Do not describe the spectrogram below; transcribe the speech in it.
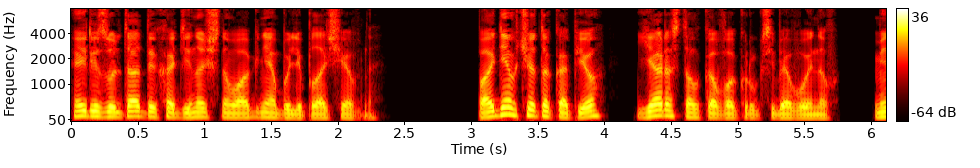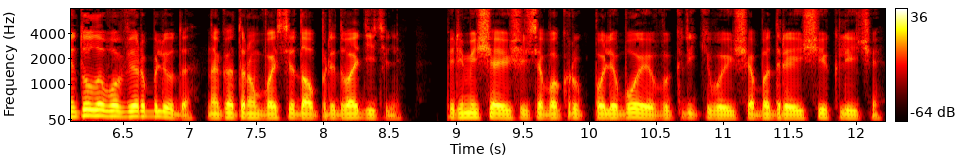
и результаты их одиночного огня были плачевны. Подняв что-то копье, я, растолкав вокруг себя воинов, метнул его верблюда, на котором восседал предводитель, перемещающийся вокруг поля боя, выкрикивающий ободряющие кличи.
